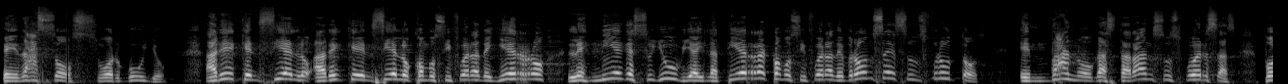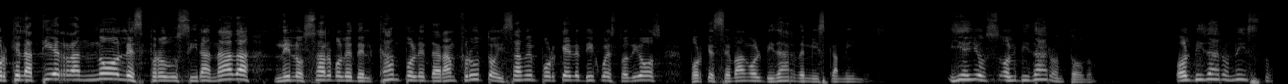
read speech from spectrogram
pedazos su orgullo. Haré que el cielo, haré que el cielo como si fuera de hierro les niegue su lluvia y la tierra como si fuera de bronce sus frutos. En vano gastarán sus fuerzas, porque la tierra no les producirá nada, ni los árboles del campo les darán fruto. ¿Y saben por qué les dijo esto Dios? Porque se van a olvidar de mis caminos. Y ellos olvidaron todo olvidaron esto.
